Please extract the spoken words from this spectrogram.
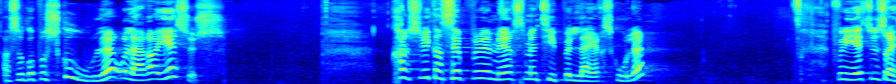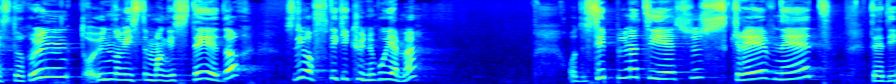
Altså gå på skole og lære av Jesus. Kanskje vi kan se på det mer som en type leirskole? For Jesus reiste rundt og underviste mange steder, så de ofte ikke kunne bo hjemme. Og Disiplene til Jesus skrev ned det de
